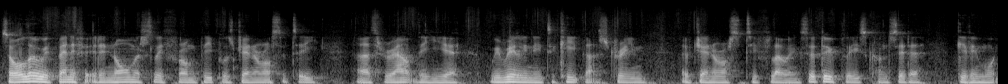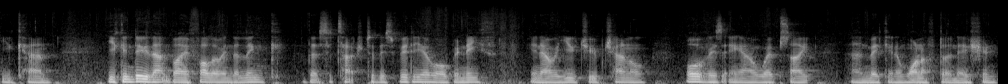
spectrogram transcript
So, although we've benefited enormously from people's generosity uh, throughout the year, we really need to keep that stream of generosity flowing. So, do please consider giving what you can. You can do that by following the link that's attached to this video or beneath in our YouTube channel, or visiting our website and making a one off donation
